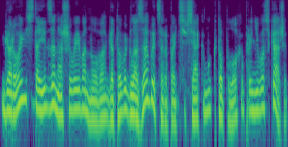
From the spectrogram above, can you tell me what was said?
горой стоит за нашего Иванова, готова глаза выцарапать всякому, кто плохо про него скажет.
